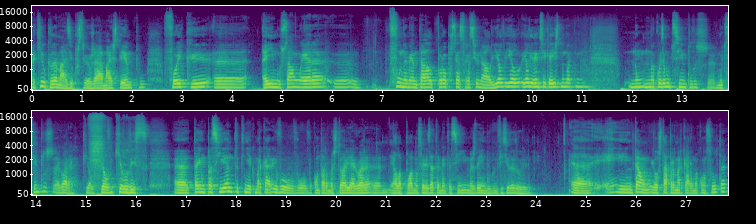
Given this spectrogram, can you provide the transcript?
aquilo que Damásio percebeu já há mais tempo foi que ah, a emoção era ah, fundamental para o processo racional. E ele, ele, ele identifica isto numa, num- numa coisa muito simples, muito simples, agora que ele, que ele, que ele disse. Ah, tem um paciente que tinha que marcar. Eu vou, vou, vou contar uma história agora, ah, ela pode não ser exatamente assim, mas deem-me o benefício da dúvida. E- então ele está para marcar uma consulta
